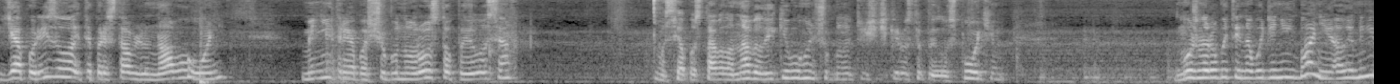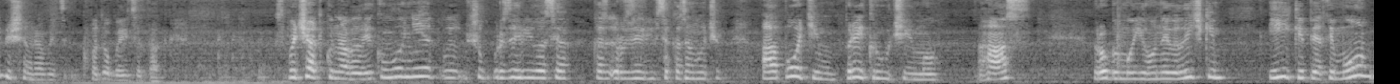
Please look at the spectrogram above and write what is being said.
Я порізала і тепер ставлю на вогонь. Мені треба, щоб воно розтопилося. Ось я поставила на великий вогонь, щоб воно трішечки розтопилось. Потім можна робити на водяній бані, але мені більше подобається так. Спочатку на великому вогні, щоб розігрілося, розігрівся казаночок, а потім прикручуємо газ, робимо його невеличким і кип'ятимо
